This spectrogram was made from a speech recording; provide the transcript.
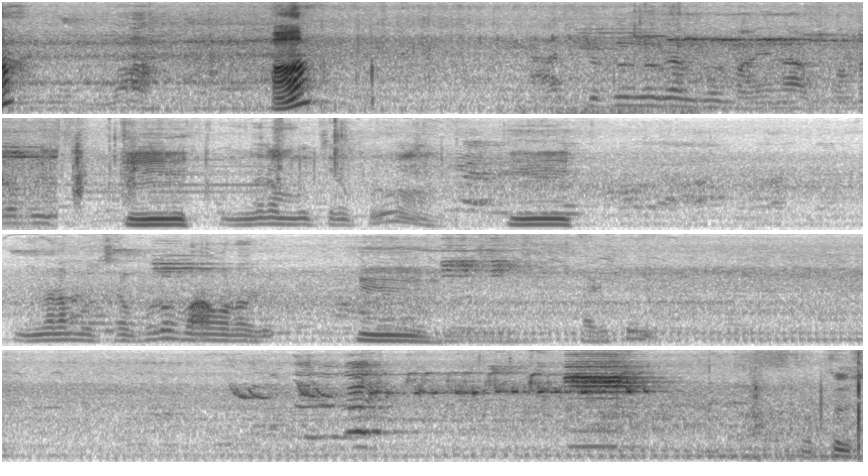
ఇంధనం వచ్చినప్పుడు ఇంధనం వచ్చినప్పుడు బాగున్నది ఉమ్. పడిపోయింది మొత్తం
